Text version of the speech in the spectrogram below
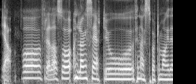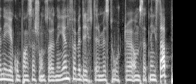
Ja, På fredag så lanserte jo Finansdepartementet den nye kompensasjonsordningen for bedrifter med stort uh, omsetningstap.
